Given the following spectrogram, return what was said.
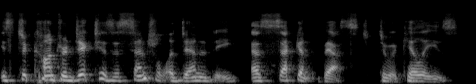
is to contradict his essential identity as second best to Achilles.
